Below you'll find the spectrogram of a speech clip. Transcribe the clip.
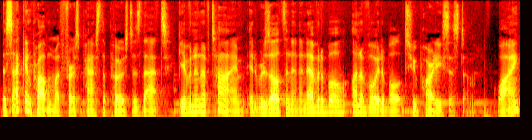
The second problem with first past the post is that, given enough time, it results in an inevitable, unavoidable two party system. Why?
